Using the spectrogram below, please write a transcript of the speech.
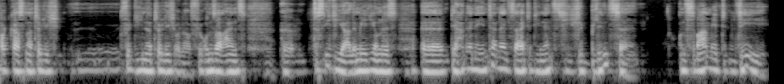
Podcast natürlich für die natürlich oder für unser eins äh, das ideale Medium ist. Äh, der hat eine Internetseite, die nennt sich Blinzeln. Und zwar mit D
